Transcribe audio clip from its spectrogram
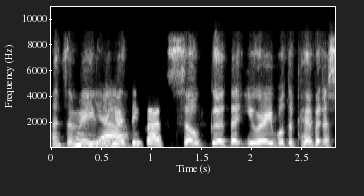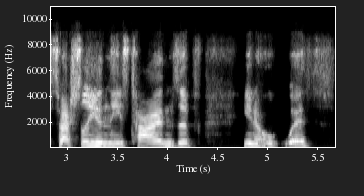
That's amazing. Yeah. I think that's so good that you were able to pivot, especially in these times of, you know, with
